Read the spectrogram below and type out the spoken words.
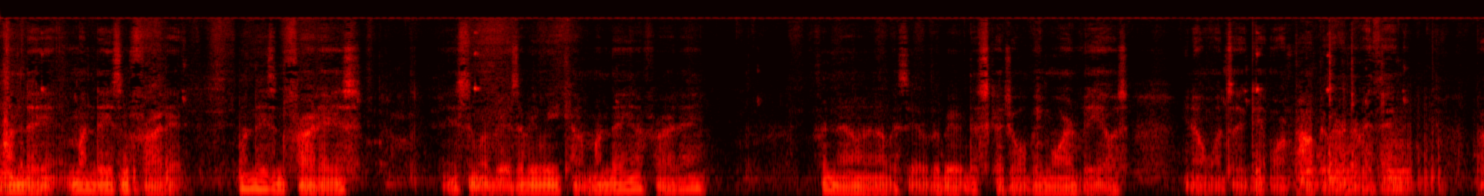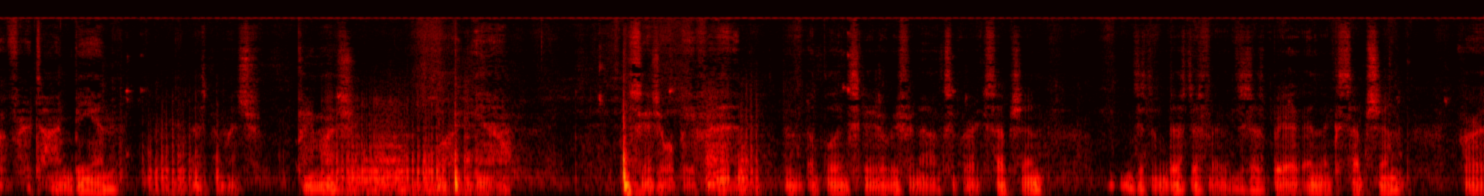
Monday, Mondays and Friday, Mondays and Fridays. I used to more videos every week on Monday and a Friday. For now, and obviously it'll be, the schedule will be more videos, you know, once I get more popular and everything. But for the time being, that's pretty much, pretty much what, you know, the schedule will be for that. Uploading schedule be for now, except for exception. Just, there's just, just be an exception for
